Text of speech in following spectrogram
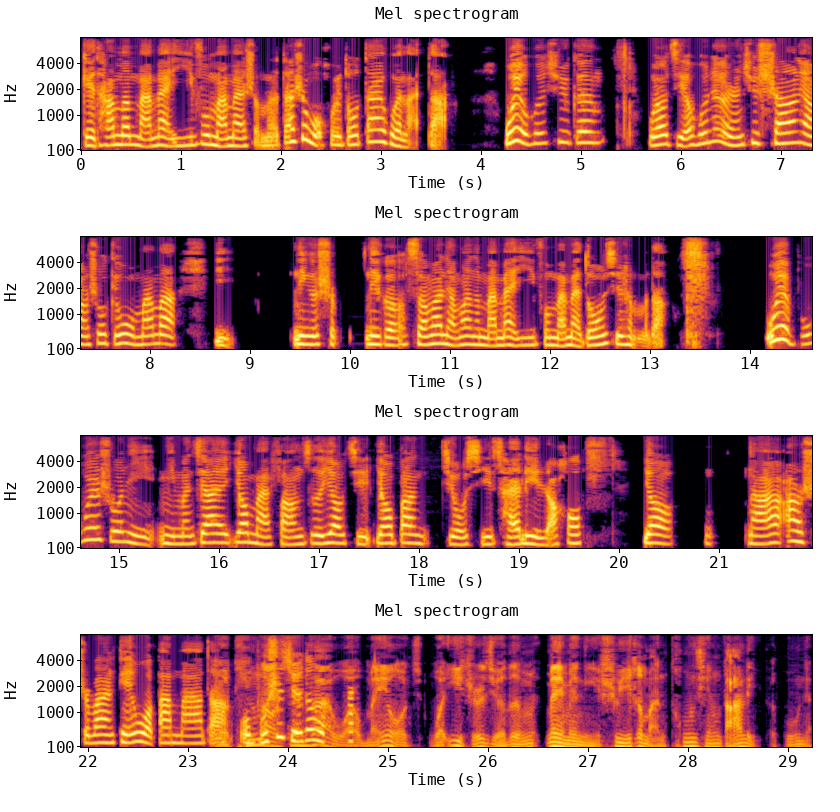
给他们买买衣服买买什么的，但是我会都带回来的，我也会去跟我要结婚这个人去商量，说给我妈妈以那个什。那个三万两万的买买衣服买买东西什么的，我也不会说你你们家要买房子要结要办酒席彩礼，然后要拿二十万给我爸妈的。我不是觉得我我没有，我一直觉得妹妹你是一个蛮通情达理的姑娘，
